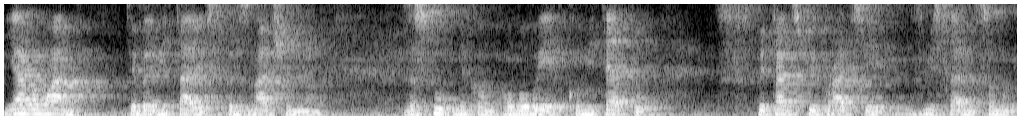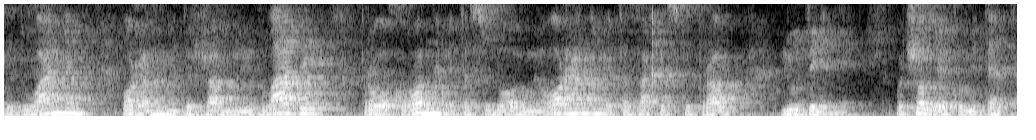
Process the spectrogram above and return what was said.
Я, Роман, тебе вітаю з призначенням заступником голови комітету з питань співпраці з місцевим самоврядуванням, органами державної влади, правоохоронними та судовими органами та захисту прав людини. Очолює комітет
